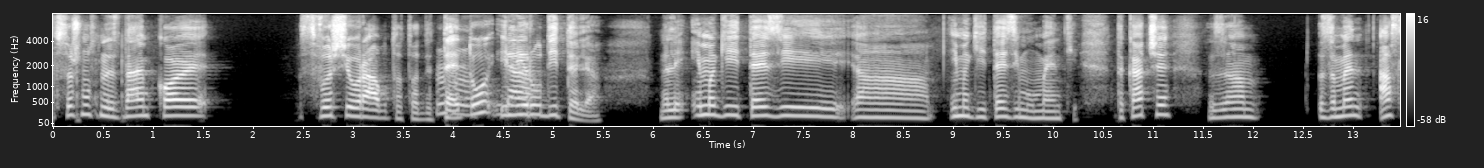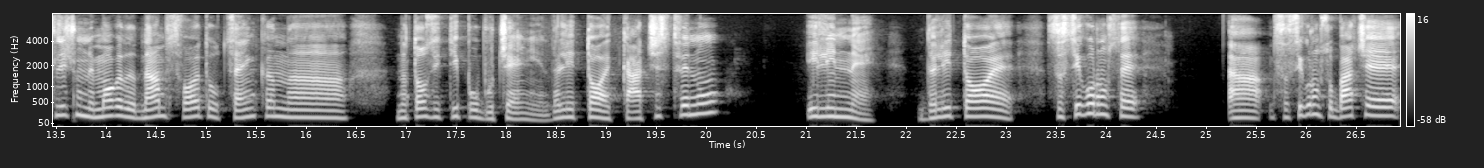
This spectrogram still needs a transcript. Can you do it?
всъщност не знаем кой е свършил работата, детето mm-hmm, или да. родителя. Нали, има ги и тези, а, има ги и тези моменти. Така че за, за мен, аз лично не мога да дам своята оценка на, на този тип обучение. Дали то е качествено или не. Дали то е... Със сигурност е... А, със сигурност обаче е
